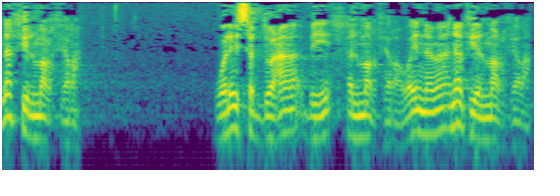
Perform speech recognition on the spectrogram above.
نفي المغفرة وليس الدعاء بالمغفرة وإنما نفي المغفرة.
